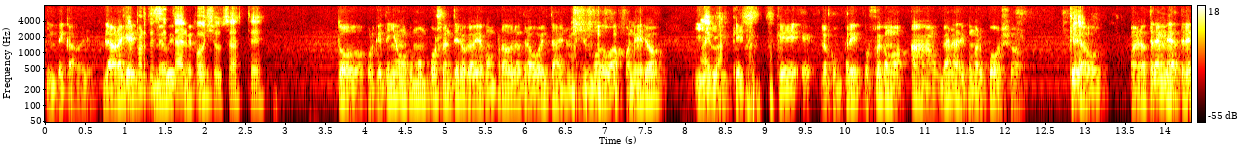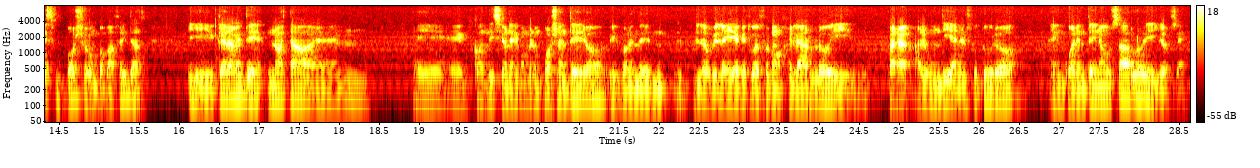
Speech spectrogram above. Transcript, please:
impecable. La verdad ¿Qué que me partecita voy- del pollo usaste? todo, porque tenía como un pollo entero que había comprado la otra vuelta en, en modo bajonero y que, que eh, lo compré, pues fue como, ah, ganas de comer pollo. ¿Qué hago? Bueno, tres me da tres un pollo con papas fritas y claramente no estaba en, eh, en condiciones de comer un pollo entero y por ende lo que la idea que tuve fue congelarlo y para algún día en el futuro en cuarentena usarlo y yo sé,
